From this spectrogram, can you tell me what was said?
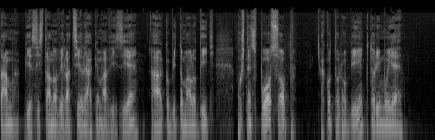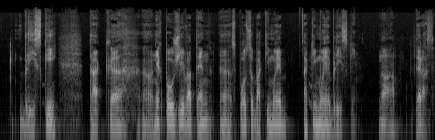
tam, kde si stanovila cieľe, aké má vízie a ako by to malo byť. Už ten spôsob, ako to robí, ktorý mu je blízky, tak nech používa ten spôsob, aký mu je, aký mu je blízky. No a teraz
